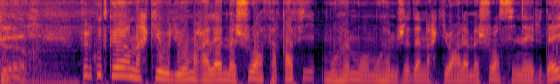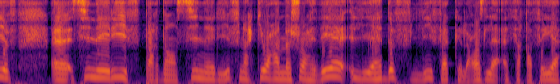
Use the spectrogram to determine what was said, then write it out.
coeur في ال coup de coeur نحكيو اليوم على مشروع ثقافي مهم ومهم جدا. نحكيو على مشروع سينير دايف آه سينيريف pardon سينيريف. نحكيو على المشروع هذايا اللي يهدف لفك العزلة الثقافية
